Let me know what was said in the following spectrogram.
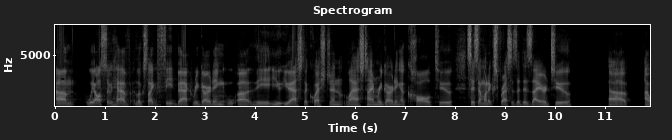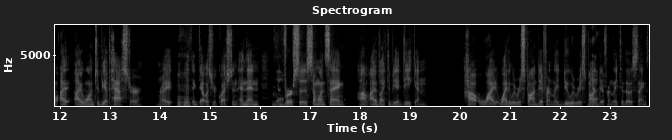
Um, we also have it looks like feedback regarding uh, the you you asked the question last time regarding a call to say someone expresses a desire to uh, I, I I want to be a pastor right I Mhm. think that was your question and then Yeah. versus someone saying um, I'd like to be a deacon how why why do we respond differently? Do we respond yeah. differently to those things?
